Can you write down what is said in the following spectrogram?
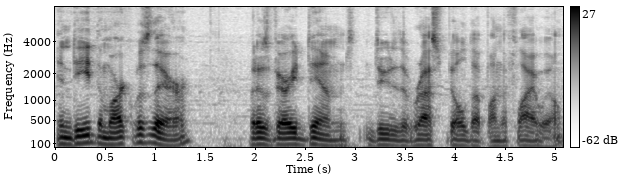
Indeed, the mark was there, but it was very dim due to the rust buildup on the flywheel.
